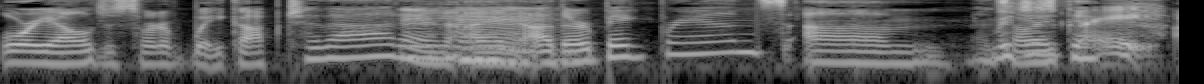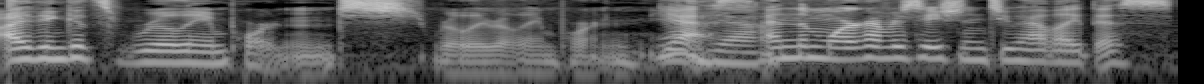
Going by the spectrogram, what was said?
L'Oreal just sort of wake up to that, and, and other big brands, um, and Mm-hmm. Which so is I think, great. I think it's really important, really, really important. Yes. Yeah. And the more conversations you have like this,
